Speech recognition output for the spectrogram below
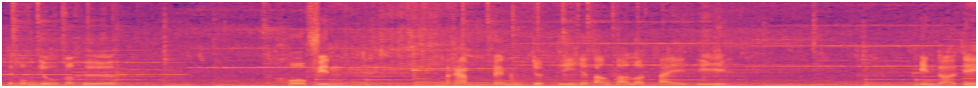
แต่ผมอยู่ก็คือโคฟินนะครับ เป็นจุดที่จะต้องต่อรถไปที่อินดอร์จี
